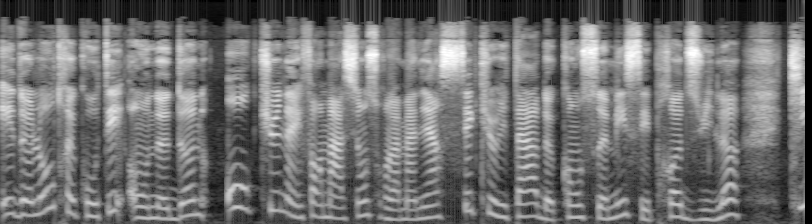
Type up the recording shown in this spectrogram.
Et de l'autre côté, on ne donne aucune information sur la manière sécuritaire de consommer ces produits-là. Qui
